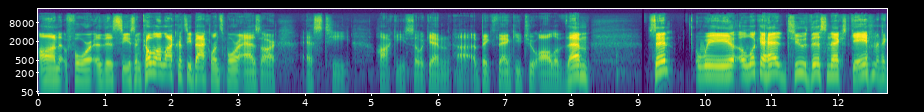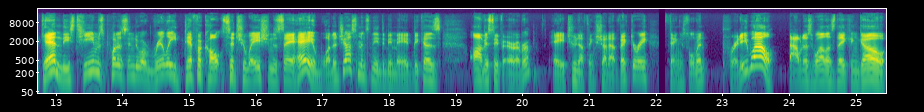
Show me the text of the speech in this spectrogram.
on for this season. Kouvolan Lakritsi back once more as our ST Hockey. So again, uh, a big thank you to all of them. Sin, we look ahead to this next game. And again, these teams put us into a really difficult situation to say, hey, what adjustments need to be made? Because obviously for Örebro, a 2 0 shutout victory, things went pretty well about as well as they can go.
